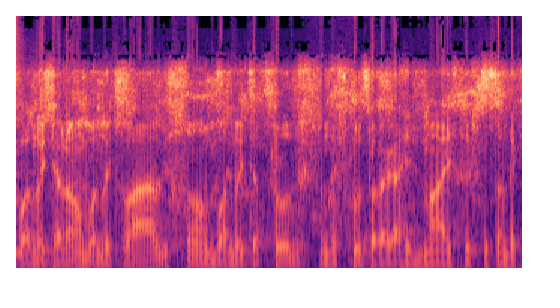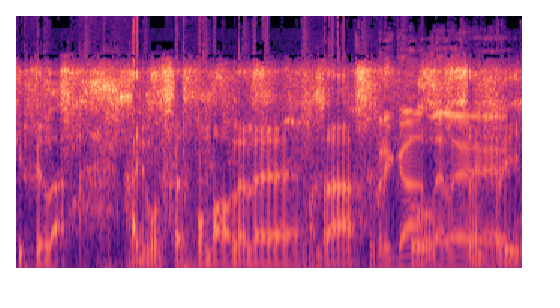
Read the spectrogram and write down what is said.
Boa noite, Arão. Boa noite, Alisson. Boa noite a todos que não escutam Hora H Rede Mais. Estou escutando aqui pela Rádio Sucesso Pombal. Lelé, um abraço. Obrigado, Tô Lelé. Sempre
